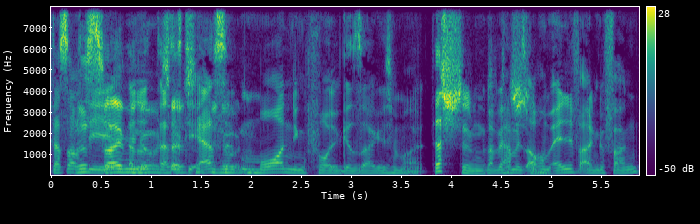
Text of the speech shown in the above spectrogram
Das ist auch die, also Minuten, also das ist die erste Morning-Folge, sage ich mal. Das stimmt. Weil wir haben jetzt stimmt. auch um elf angefangen.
